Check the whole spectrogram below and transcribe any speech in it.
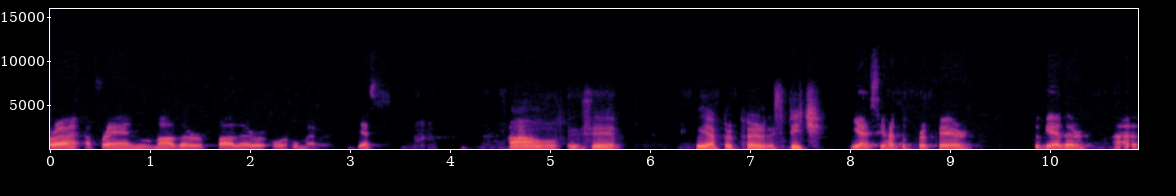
a, a friend, mother, father, or whomever. Yes? Oh, dice, we have prepared a speech. Yes, you have to prepare together a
